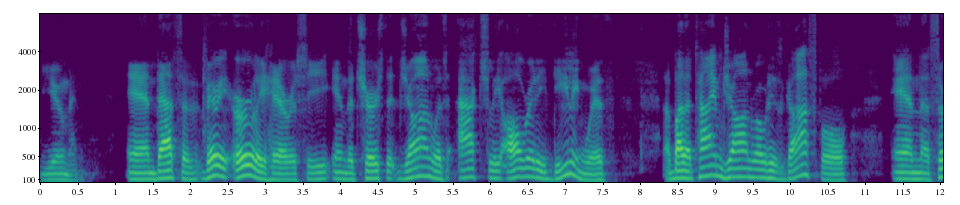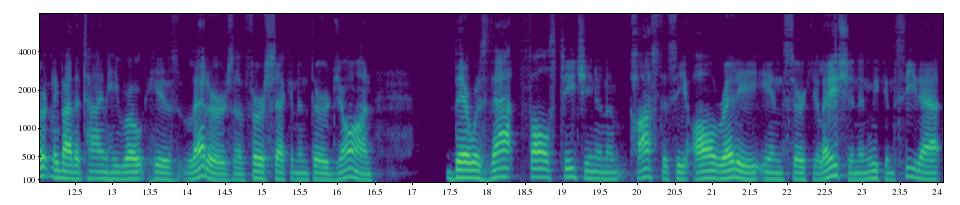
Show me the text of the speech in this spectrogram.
human. And that's a very early heresy in the church that John was actually already dealing with. Uh, by the time John wrote his gospel, and uh, certainly by the time he wrote his letters of 1st, 2nd, and 3rd John, there was that false teaching and apostasy already in circulation, and we can see that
